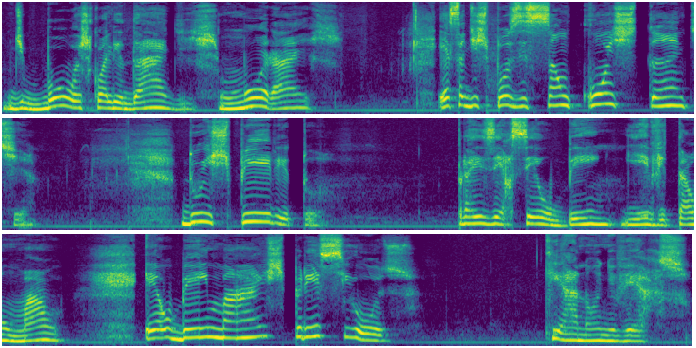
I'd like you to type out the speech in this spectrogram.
de boas qualidades morais, essa disposição constante do espírito para exercer o bem e evitar o mal, é o bem mais precioso que há no universo.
